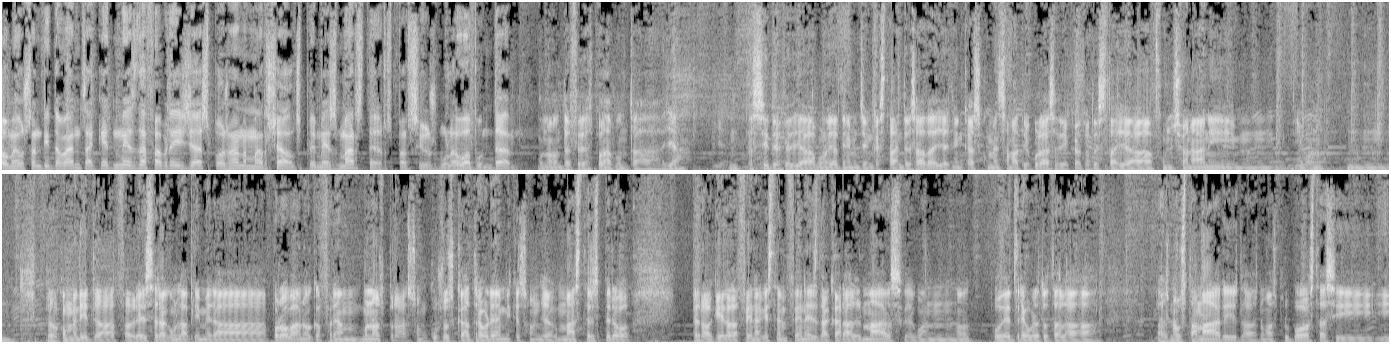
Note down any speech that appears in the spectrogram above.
Com heu sentit abans, aquest mes de febrer ja es posen en marxa els primers màsters, per si us voleu apuntar. Bueno, de fet, es poden apuntar ja. Sí, de fet, ja, bueno, ja tenim gent que està interessada, hi ha gent que es comença a matricular, és a dir, que tot està ja funcionant i, i bueno, mm, però com he dit, a febrer serà com la primera prova, no?, que farem, bueno, però són cursos que traurem i que són ja màsters, però, però aquí la feina que estem fent és de cara al març, que quan no, poder treure tota la, els nous tamaris, les noves propostes i, i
